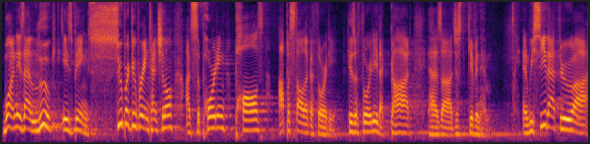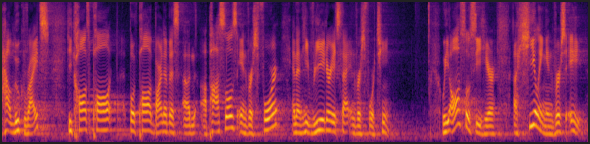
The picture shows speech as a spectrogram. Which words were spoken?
One is that Luke is being super duper intentional on supporting Paul's apostolic authority, his authority that God has uh, just given him. And we see that through uh, how Luke writes. He calls Paul both Paul and Barnabas uh, apostles in verse 4, and then he reiterates that in verse 14. We also see here a healing in verse 8,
